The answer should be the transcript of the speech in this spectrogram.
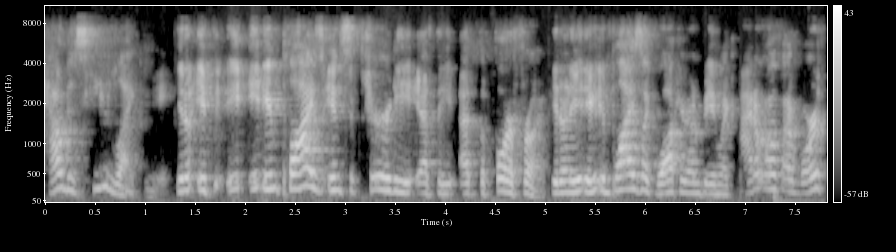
how does he like me? You know, if it, it implies insecurity at the at the forefront. You know, it, it implies like walking around being like, I don't know if I'm worth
